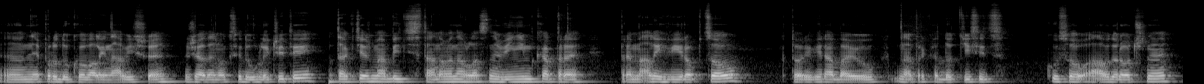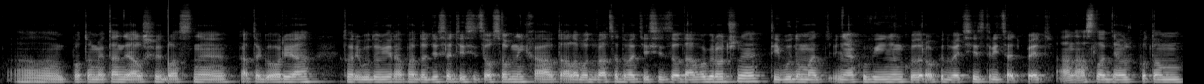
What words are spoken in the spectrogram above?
e, neprodukovali navyše žiaden oxid uhličitý. Taktiež má byť stanovená vlastne výnimka pre, pre malých výrobcov, ktorí vyrábajú napríklad do tisíc kusov aut ročne. A potom je tam ďalšia vlastne kategória, ktorí budú vyrábať do 10 tisíc osobných aut alebo 22 tisíc dodávok ročne. Tí budú mať nejakú výnimku do roku 2035 a následne už potom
